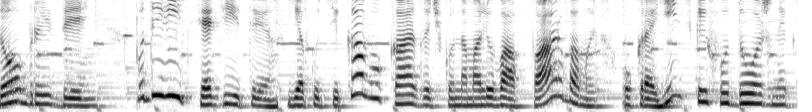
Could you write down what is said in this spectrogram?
добрий день! Подивіться, діти, яку цікаву казочку намалював фарбами український художник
